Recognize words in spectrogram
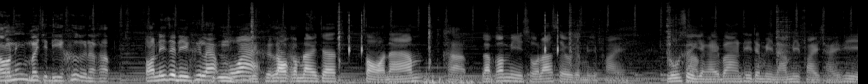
ตอนนี้มันจะดีขึ้นนะครับ ตอนนี้จะดีขึ้นแล้ว อืมเพราะว่าดีขึ้นแล้ว เรากำลังจะต่อน้ำครับ แล้วก็มีโซลาร์เซลล์จะมีไฟ รู้สึกครับ ยังไงบ้างที่จะมีน้ำมีไฟใช้พี่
